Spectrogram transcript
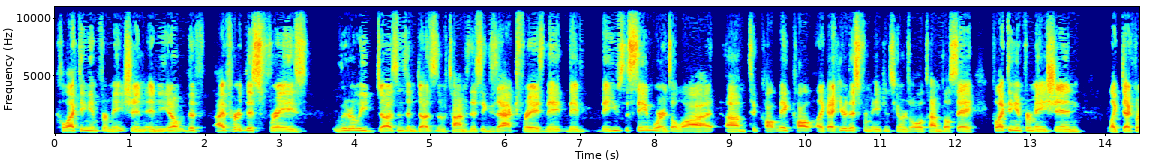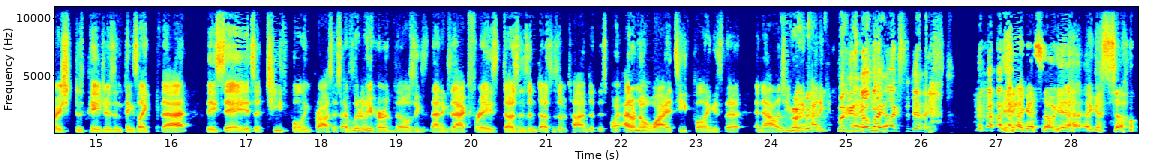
collecting information. And you know, the, I've heard this phrase literally dozens and dozens of times this exact phrase they they they use the same words a lot um, to call they call like i hear this from agency owners all the time they'll say collecting information like declarations pages and things like that they say it's a teeth pulling process. I've literally heard those that exact phrase dozens and dozens of times at this point. I don't know why teeth pulling is the analogy but it kind of because nobody likes the dentist. Yeah i guess so yeah i guess so.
